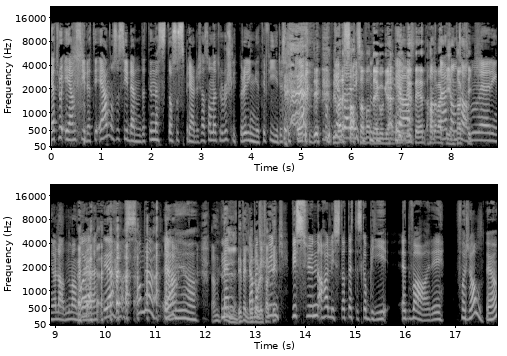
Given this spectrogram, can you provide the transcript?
Jeg tror én sier det til én, og så sier den det til neste, og så sprer det seg sånn. Jeg tror du slipper å ringe til fire stykker. Du, du bare satser satsa på at det går greit. Ja. Hvis det At hadde det vært er din sånn ta taktikk. den, eh, ring og la den vandre. ja. ja, sånn, ja. Ja. Ja. Det er en veldig, veldig men dårlig hun, taktikk. hvis hun har lyst til at dette skal bli et varig forhold, Ja.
